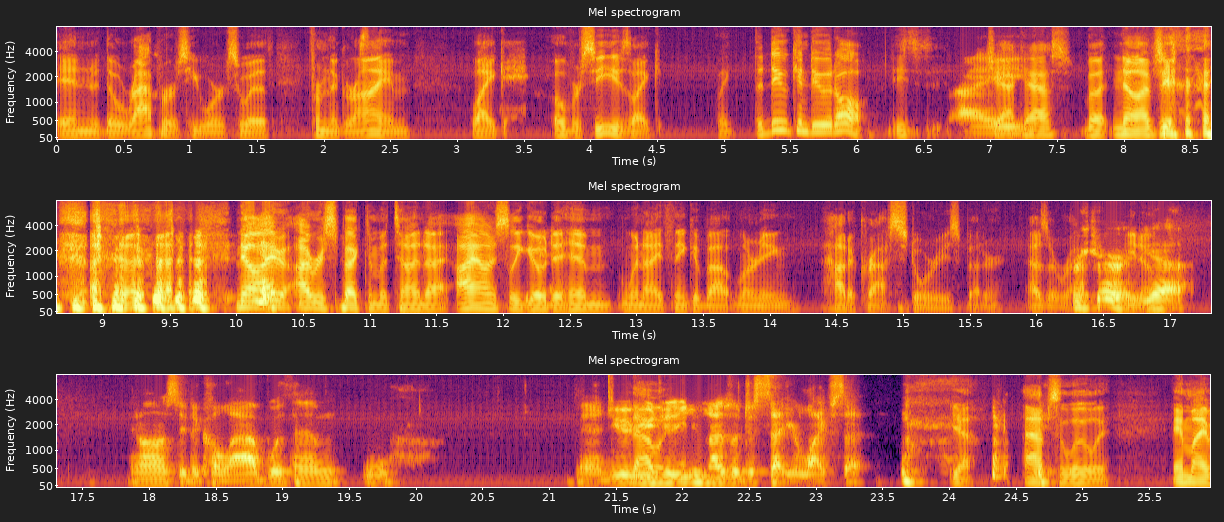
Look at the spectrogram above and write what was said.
and the rappers he works with from the grime, like overseas, like like the dude can do it all. He's Right. jackass. But no, I'm just no, I, I respect him a ton. I, I honestly go to him when I think about learning how to craft stories better as a rapper. For sure. you know? Yeah. And honestly, to collab with him, oof. Man, you, you, would- you might as well just set your life set. Yeah, absolutely. And my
